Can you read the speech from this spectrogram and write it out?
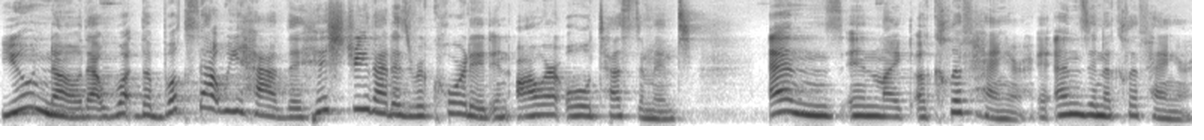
you know that what the books that we have, the history that is recorded in our Old Testament, ends in like a cliffhanger. It ends in a cliffhanger.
